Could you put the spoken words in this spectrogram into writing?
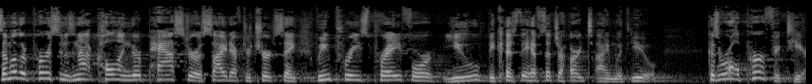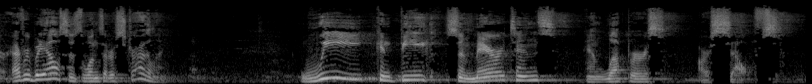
Some other person is not calling their pastor aside after church saying, Will you please pray for you because they have such a hard time with you? Because we're all perfect here. Everybody else is the ones that are struggling. We can be Samaritans and lepers ourselves.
